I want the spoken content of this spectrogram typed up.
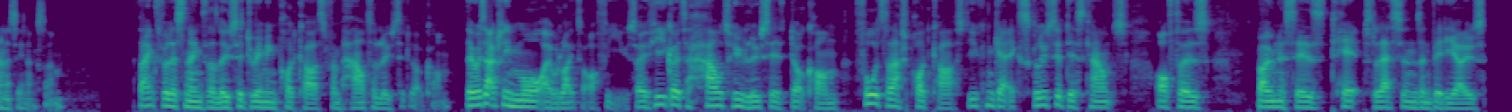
and I'll see you next time. Thanks for listening to the Lucid Dreaming podcast from howtolucid.com. There is actually more I would like to offer you. So if you go to howtolucid.com forward slash podcast, you can get exclusive discounts, offers, bonuses, tips, lessons, and videos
